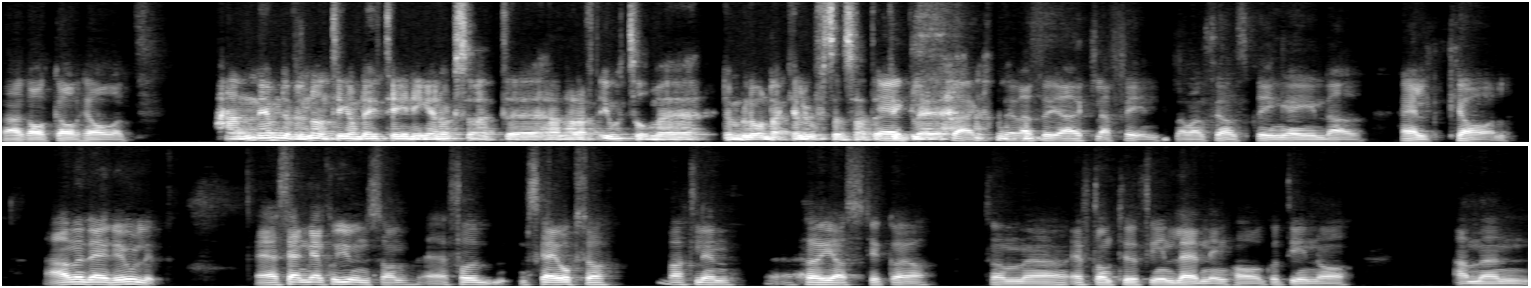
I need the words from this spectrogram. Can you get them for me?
han rakade av håret. Han nämnde väl någonting om det i tidningen också, att uh, han hade haft otur med den blonda kalufsen så att det. Exakt, det var så jäkla fint när man ser springa in där helt kal. Ja men det är roligt. Eh, sen Melker Jonsson eh, för, ska ju också verkligen eh, höjas tycker jag. Som efter en tuff inledning har gått in och ja, men,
